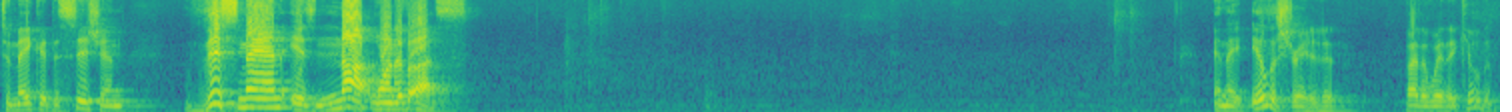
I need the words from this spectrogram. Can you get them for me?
to make a decision this man is not one of us. And they illustrated it by the way they killed him.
